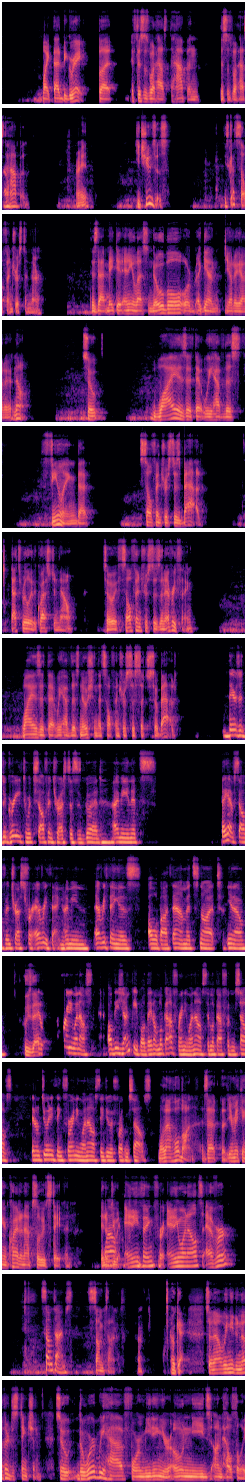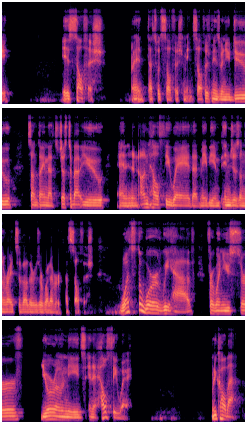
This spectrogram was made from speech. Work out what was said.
like that'd be great. But if this is what has to happen, this is what has to happen. Right? He chooses. He's got self interest in there. Does that make it any less noble or again, yada, yada? No. So, why is it that we have this feeling that self interest is bad? That's really the question now. So, if self interest is in everything, why is it that we have this notion that self interest is such so bad? There's a degree to which self interest is good. I mean, it's they have self interest for everything. I mean, everything is all about them. It's not, you know, who's that for anyone else. All these young people, they don't look out for anyone else. They look out for themselves. They don't do anything for anyone else. They do it for themselves. Well, now hold on. Is that you're making a, quite an absolute statement? They don't well, do anything for anyone else ever. Sometimes. Sometimes. Okay, so now we need another distinction. So the word we have for meeting your own needs unhealthily is selfish, right? That's what selfish means. Selfish means when you do something that's just about you and in an unhealthy way that maybe impinges on the rights of others or whatever. That's selfish. What's the word we have for when you serve your own needs in a healthy way? What do you call that?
